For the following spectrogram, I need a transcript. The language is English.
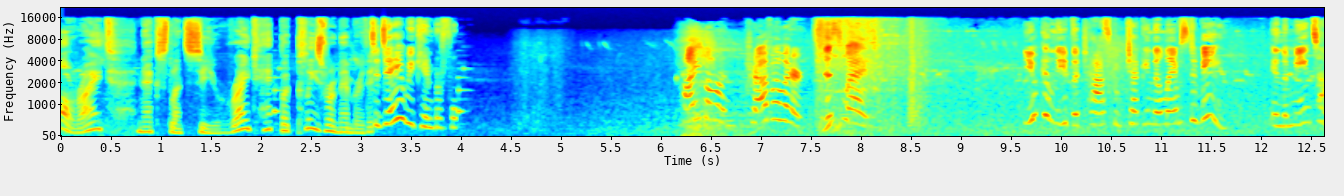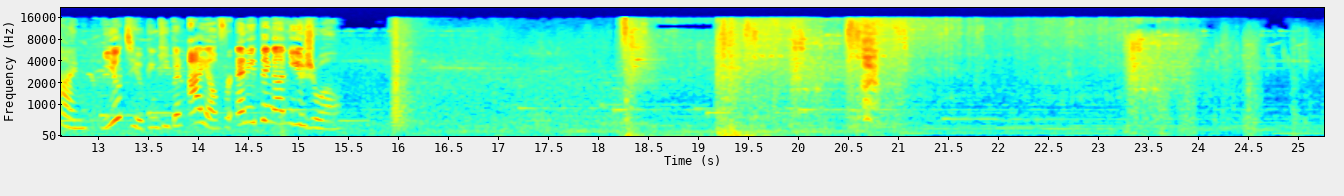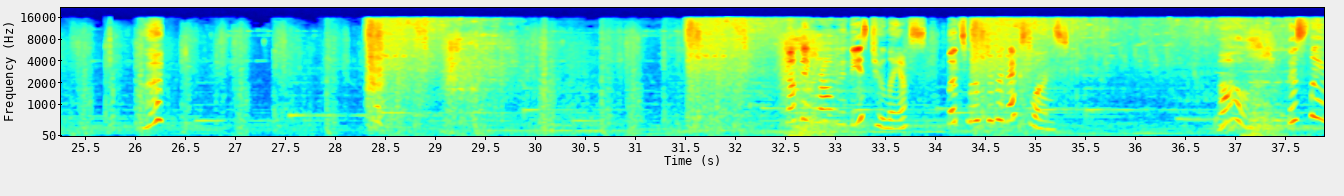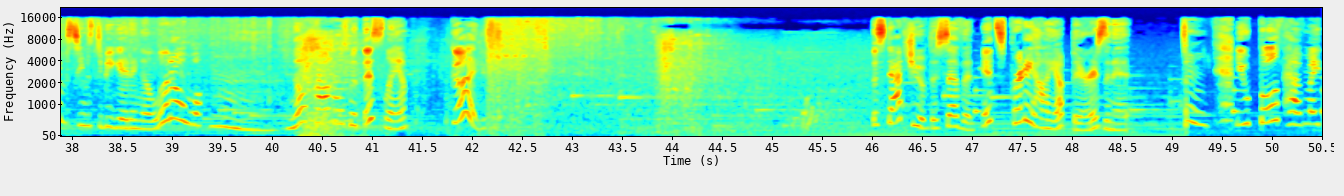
All right, next let's see your right hand, but please remember that Today we can perform. Paimon, traveler, this way. You can leave the task of checking the lamps to me. In the meantime, you two can keep an eye out for anything unusual. These two lamps. Let's move to the next ones. Oh, this lamp seems to be getting a little Hmm, no problems with this lamp. Good. The statue of the Seven, it's pretty high up there, isn't it? Hmm, you both have my...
